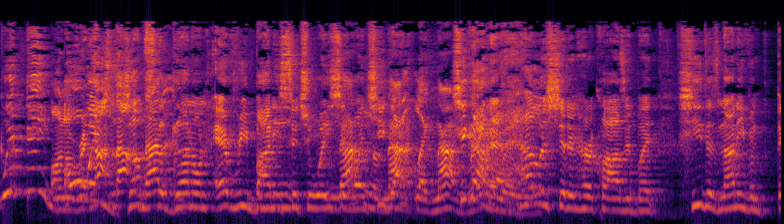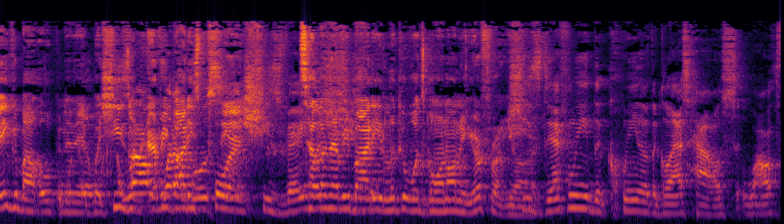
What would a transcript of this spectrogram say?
Wendy On a- always not- not- jumps not- the gun on everybody's situation not- when she got like, not she got a regularly. hella shit in her closet, but she does not even think about opening it. But she's Well, on everybody's porch, she's very telling everybody, she's- "Look at what's going on in your front yard." She's definitely the queen of the glass house while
